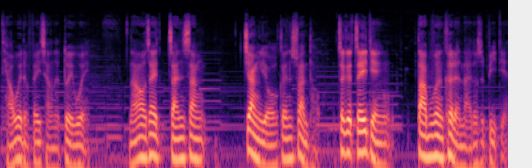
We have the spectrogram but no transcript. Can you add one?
调味的非常的对味，然后再沾上酱油跟蒜头，这个这一点大部分客人来都是必点。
